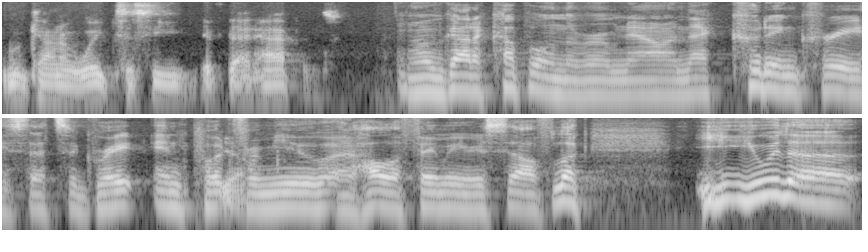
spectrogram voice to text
we kind of wait to see if that happens. Well, we've got a couple in the room now, and that could increase. That's a great input Yeah. from you, a Hall of Famer yourself. Look, you, were the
